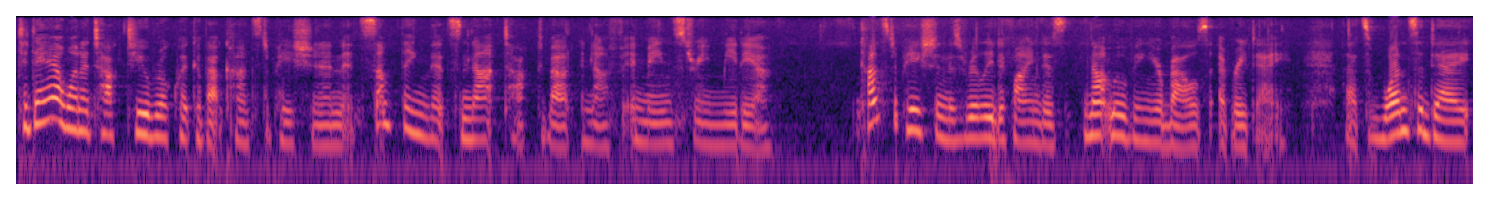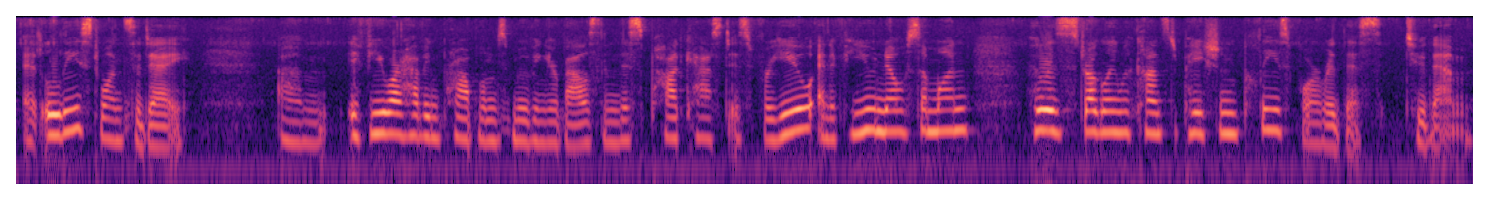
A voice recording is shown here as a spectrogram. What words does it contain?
Today I want to talk to you real quick about constipation, and it's something that's not talked about enough in mainstream media. Constipation is really defined as not moving your bowels every day. That's once a day, at least once a day. Um, if you are having problems moving your bowels, then this podcast is for you. And if you know someone who is struggling with constipation, please forward this to them.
